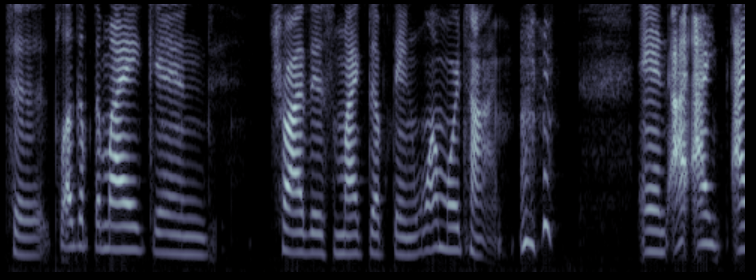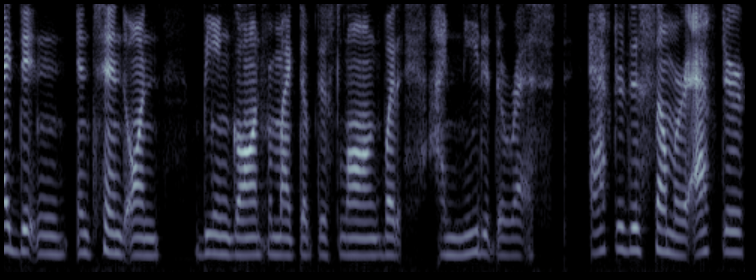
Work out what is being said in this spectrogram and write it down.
to plug up the mic and try this mic'd up thing one more time and I, I i didn't intend on being gone from mic'd up this long but i needed the rest. After this summer after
